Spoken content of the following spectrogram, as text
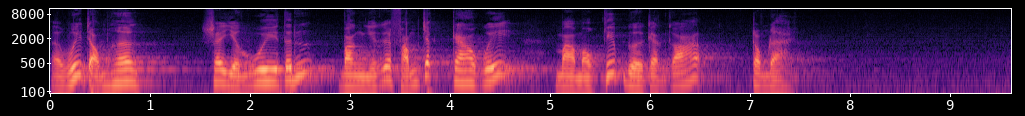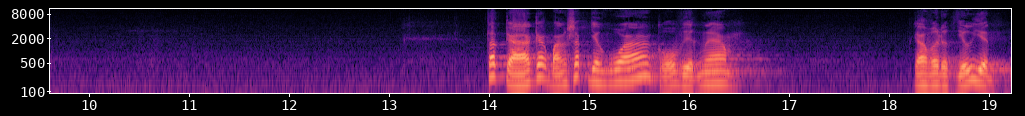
à, quý trọng hơn xây dựng uy tín bằng những cái phẩm chất cao quý mà một kiếp người cần có trong đời. Tất cả các bản sắc văn hóa của Việt Nam cần phải được giữ gìn.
